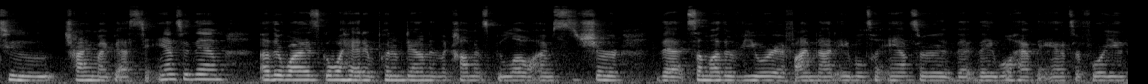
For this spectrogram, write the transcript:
to try my best to answer them. Otherwise, go ahead and put them down in the comments below. I'm sure that some other viewer, if I'm not able to answer, that they will have the answer for you.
